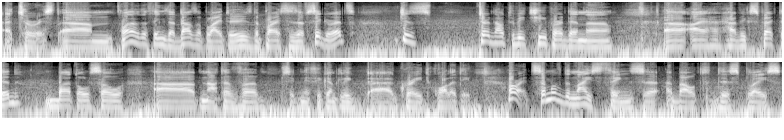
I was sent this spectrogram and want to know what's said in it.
a tourist. Um, one of the things that does apply to you is the prices of cigarettes, which is turned out to be cheaper than uh, uh, I have expected, but also uh, not of significantly great quality. All right, some of the nice things about this place.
